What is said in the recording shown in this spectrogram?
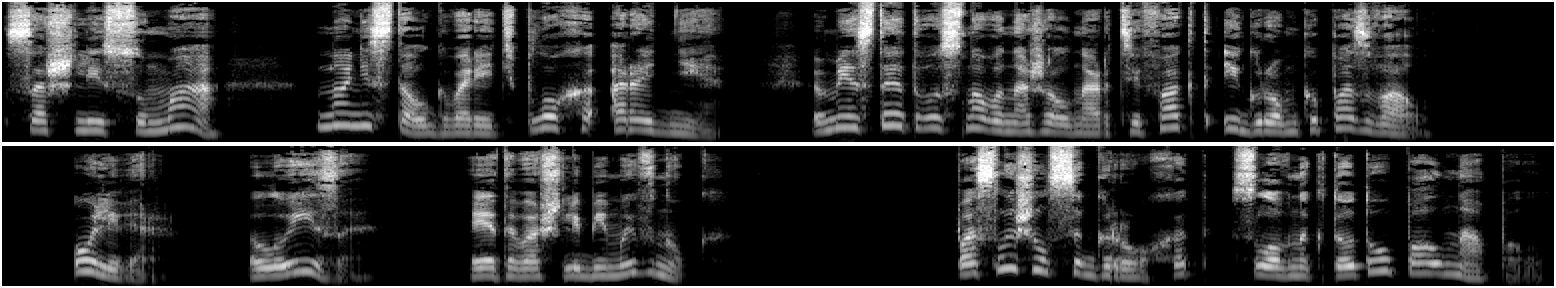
«сошли с ума», но не стал говорить плохо о родне. Вместо этого снова нажал на артефакт и громко позвал. «Оливер, Луиза, это ваш любимый внук». Послышался грохот, словно кто-то упал на пол.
